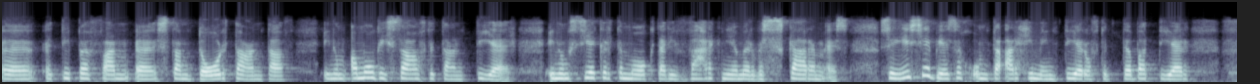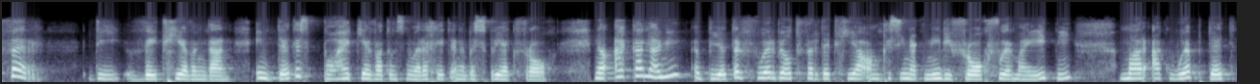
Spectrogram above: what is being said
'n uh, 'n tipe van 'n uh, standaard te handhaaf en om almal dieselfde te hanteer en om seker te maak dat die werknemer beskerm is. So hier is jy besig om te argumenteer of te debatteer vir die wetgewing dan en dit is baie keer wat ons nodig het in 'n bespreekvraag. Nou ek kan nou nie 'n beter voorbeeld vir dit gee aangesien ek nie die vraag voor my het nie, maar ek hoop dit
